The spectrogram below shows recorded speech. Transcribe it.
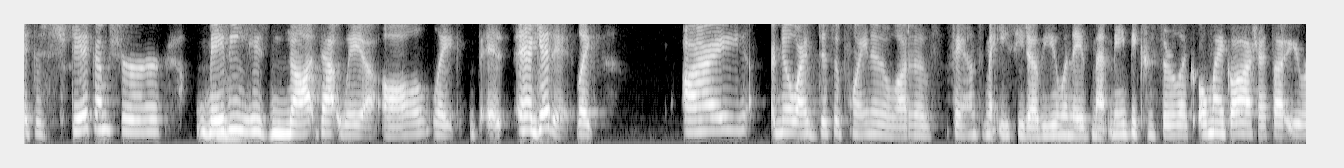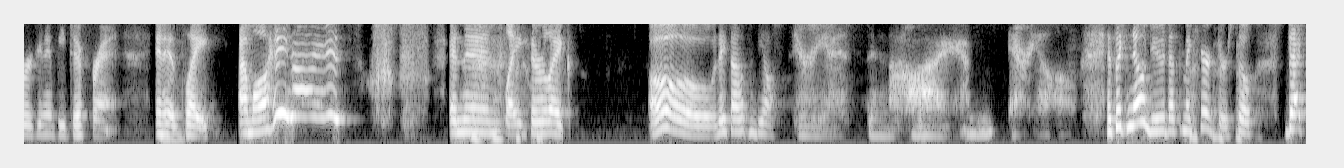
it's a shtick. I'm sure. Maybe mm. he's not that way at all. Like, it, I get it. Like, I know I've disappointed a lot of fans of my ECW when they've met me because they're like, "Oh my gosh, I thought you were gonna be different," and it's like I'm all, "Hey guys." And then like they're like, oh, they thought I was gonna be all serious and hi, I'm Ariel. It's like, no, dude, that's my character. so that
